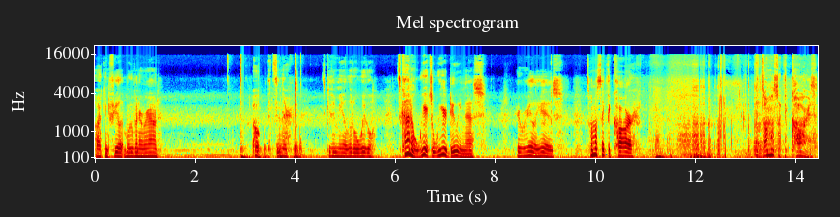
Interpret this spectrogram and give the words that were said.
Oh, I can feel it moving around. Oh, it's in there. It's giving me a little wiggle. It's kind of weird. It's weird doing this. It really is. It's almost like the car. It's almost like the car is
